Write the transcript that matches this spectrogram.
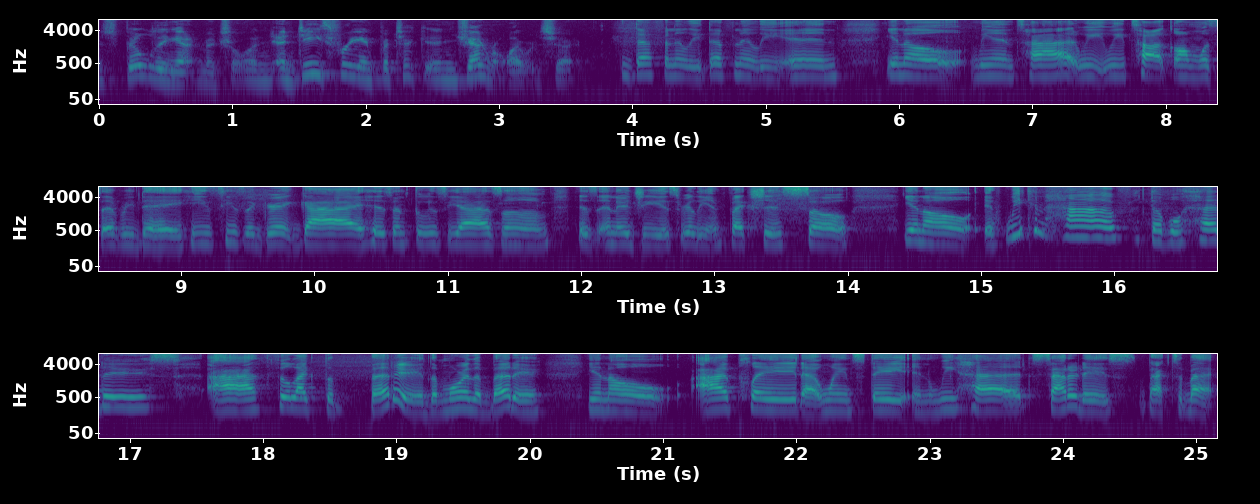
is building at Mitchell and, and D3 in particular in general, I would say. Definitely, definitely. And you know, me and Todd, we, we talk almost every day. He's he's a great guy. His enthusiasm, his energy is really infectious. So, you know, if we can have double headers, I feel like the better, the more the better. You know, I played at Wayne State and we had Saturdays back to back.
